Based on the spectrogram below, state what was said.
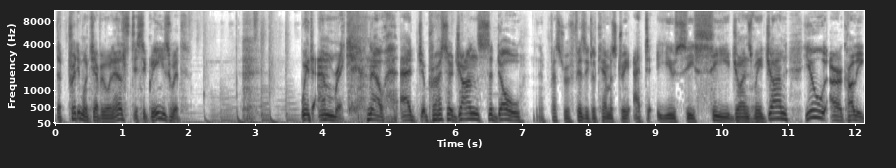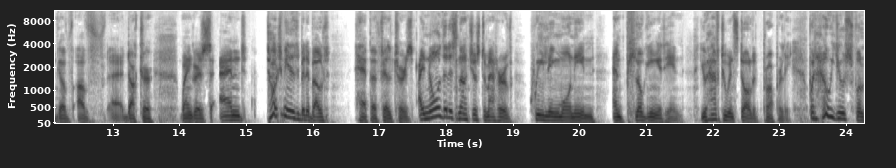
that pretty much everyone else disagrees with. With AMRIC. Now, uh, Professor John a professor of physical chemistry at UCC, joins me. John, you are a colleague of, of uh, Dr. Wenger's, and talk to me a little bit about HEPA filters. I know that it's not just a matter of wheeling one in and plugging it in. You have to install it properly. But how useful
